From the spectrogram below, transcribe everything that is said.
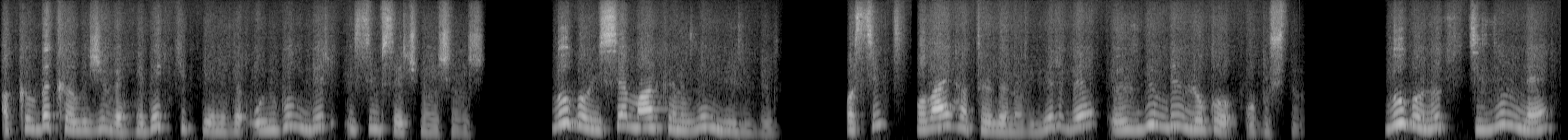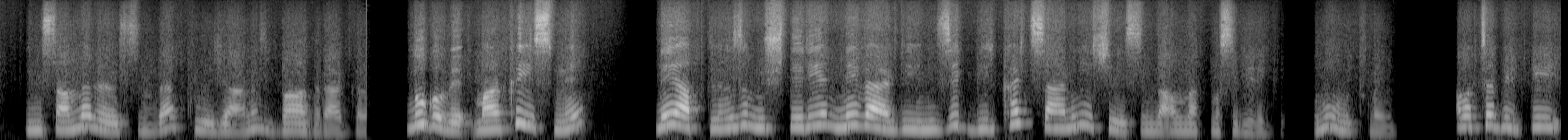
akılda kalıcı ve hedef kitlenize uygun bir isim seçmeye çalışın. Logo ise markanızın yüzüdür. Basit, kolay hatırlanabilir ve özgün bir logo oluşturur. Logonuz sizinle insanlar arasında kuracağınız bağdır arkadaşlar. Logo ve marka ismi ne yaptığınızı, müşteriye ne verdiğinizi birkaç saniye içerisinde anlatması gerekiyor. Bunu unutmayın. Ama tabii bir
